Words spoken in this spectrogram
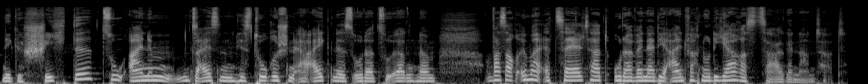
eine Geschichte zu einem, sei es einem historischen Ereignis oder zu irgendeinem, was auch immer erzählt hat, oder wenn er dir einfach nur die Jahreszahl genannt hat.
